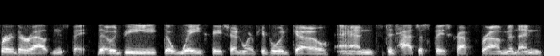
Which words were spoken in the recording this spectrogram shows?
further out in space. That would be the way station where people would go and detach a spacecraft from and then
